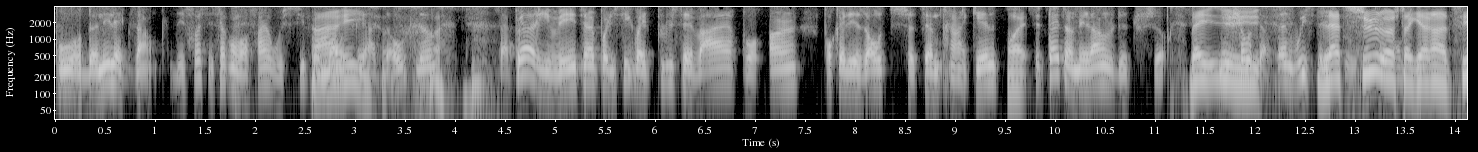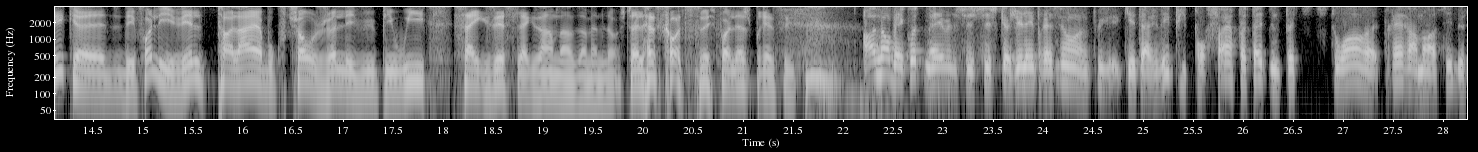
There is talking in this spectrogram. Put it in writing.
pour donner l'exemple. Des fois, c'est ça qu'on va faire aussi pour montrer à d'autres. ça peut arriver. Tu sais, un policier qui va être plus sévère pour un, pour que les autres se tiennent tranquilles. C'est peut-être un mélange de tout ça. Ben, Là-dessus, je te garantis que des fois, les villes tolèrent beaucoup de choses. Je l'ai vu. Puis oui, ça existe, l'exemple, dans ce domaine-là. Je te laisse continuer. Il fallait que je précise. Ah non, ben écoute, mais c'est ce que j'ai l'impression un peu qui est arrivé. Puis pour faire peut-être une petite histoire très ramassée de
